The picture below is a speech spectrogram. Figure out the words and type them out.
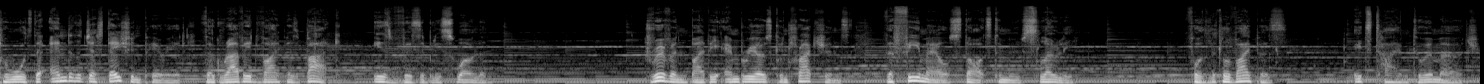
Towards the end of the gestation period, the gravid viper's back is visibly swollen. Driven by the embryo's contractions, the female starts to move slowly. For little vipers, it's time to emerge.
